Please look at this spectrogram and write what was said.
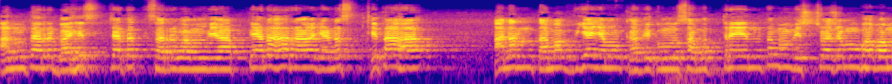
అంతర్బహిశ్చ తత్సర్వం వ్యాప్య నారాయణ స్థిత అనంతమవ్యయం కవికుం సముద్రేంతం విశ్వశంభవం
